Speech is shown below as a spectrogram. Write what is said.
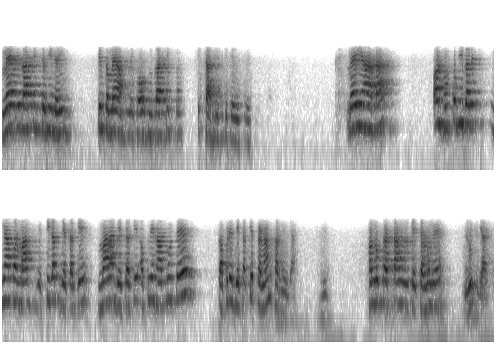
मैं उनका शिष्य भी नहीं, किंतु मैं अपने को उनका शिष्य शिक्षा शिष्य के रूप में। मैं यहाँ आता और हमको भी गले यहाँ पर माल तिलक दे करके माला दे करके अपने हाथों से कपड़े दे करके प्रणाम करने जाते। हम लोग संस्थाओं उनके चरणों में लुट जाते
